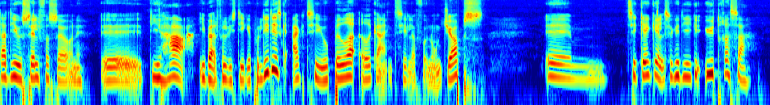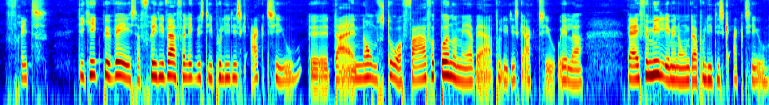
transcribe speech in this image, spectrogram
der er de jo selvforsørgende. Øh, de har, i hvert fald hvis de ikke er politisk aktive, bedre adgang til at få nogle jobs. Øh, til gengæld så kan de ikke ytre sig frit. De kan ikke bevæge sig frit, i hvert fald ikke hvis de er politisk aktive. Øh, der er enormt stor fare forbundet med at være politisk aktiv, eller være i familie med nogen, der er politisk aktive.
